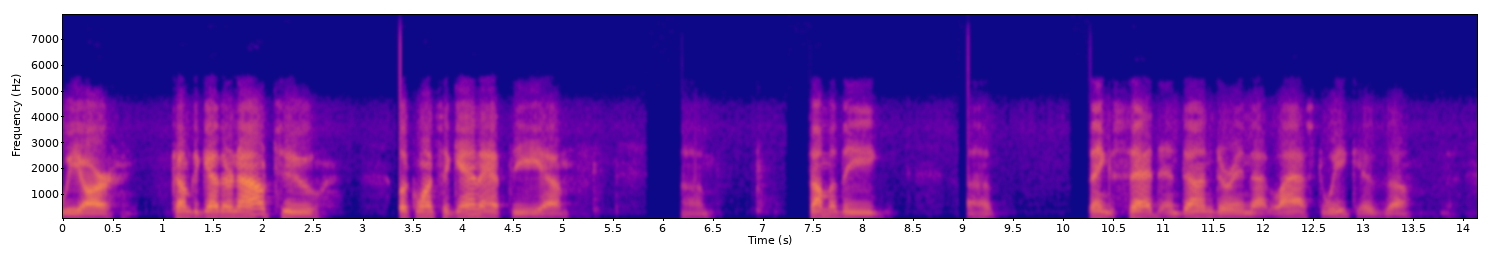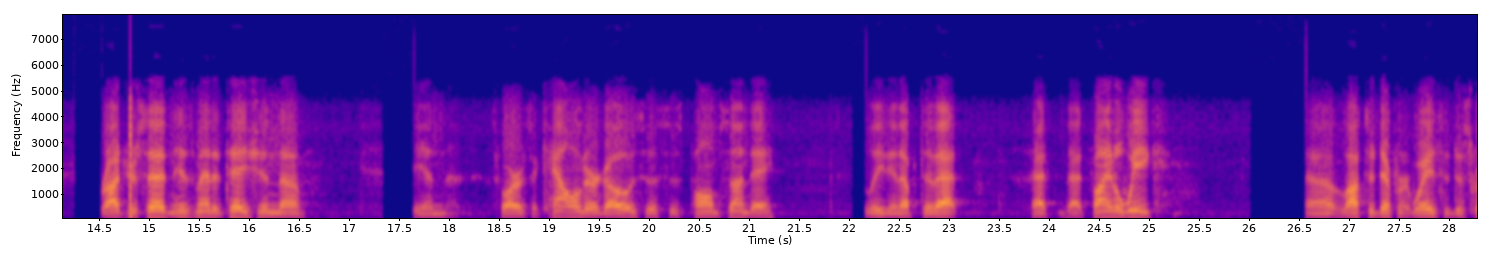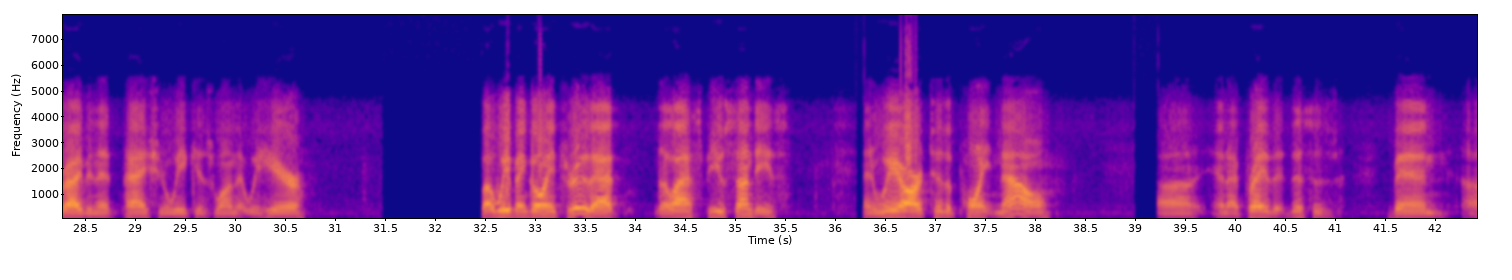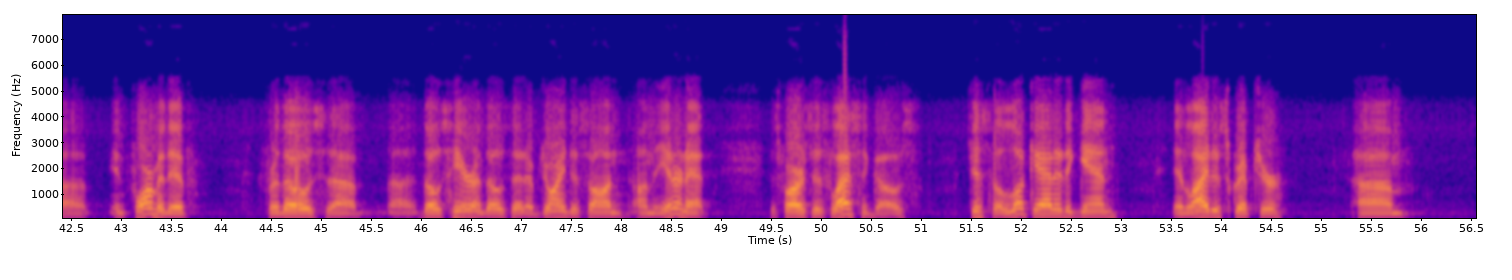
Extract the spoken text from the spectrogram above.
we are come together now to look once again at the uh, um, some of the uh, things said and done during that last week, as uh, Roger said in his meditation. Uh, in as far as the calendar goes, this is Palm Sunday, leading up to that that that final week. Uh, lots of different ways of describing it. Passion Week is one that we hear. But we've been going through that the last few Sundays, and we are to the point now, uh, and I pray that this has been uh, informative for those uh, uh, those here and those that have joined us on on the internet, as far as this lesson goes, just to look at it again in light of Scripture. Um,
